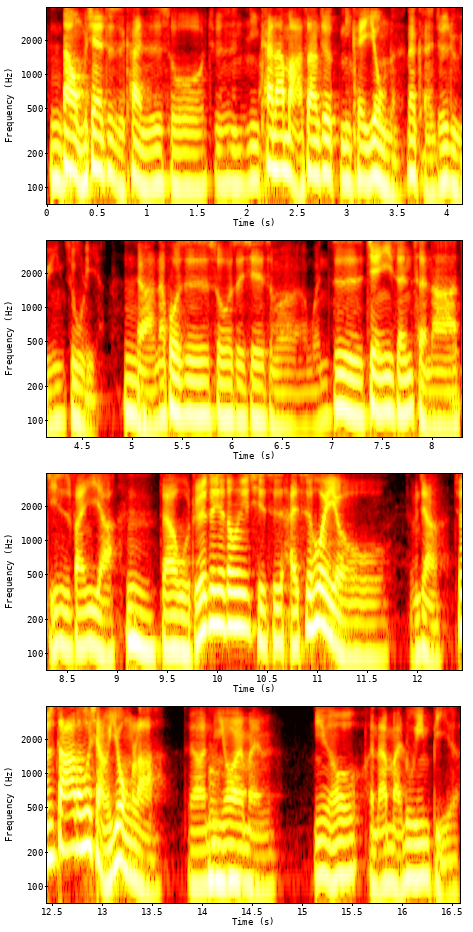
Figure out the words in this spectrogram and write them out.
嗯、那我们现在就只看的是说，就是你看它马上就你可以用的，那可能就是语音助理，嗯、对啊，那或者是说这些什么文字建议生成啊、即时翻译啊，嗯，对啊，我觉得这些东西其实还是会有怎么讲，就是大家都会想用啦，对啊，你以后还买，嗯、你以后很难买录音笔了，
